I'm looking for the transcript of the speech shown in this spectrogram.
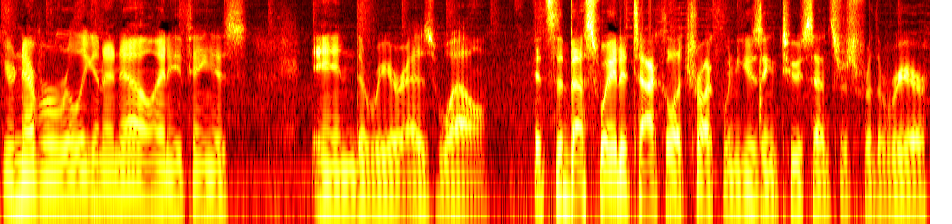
you're never really gonna know anything is in the rear as well. It's the best way to tackle a truck when using two sensors for the rear,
